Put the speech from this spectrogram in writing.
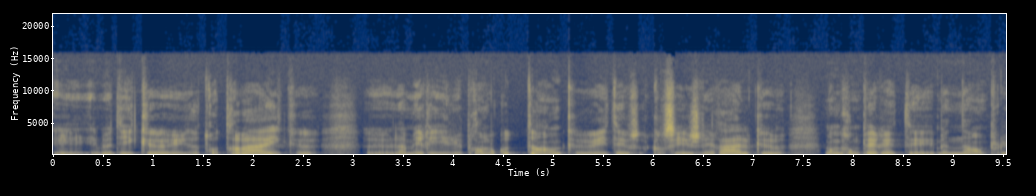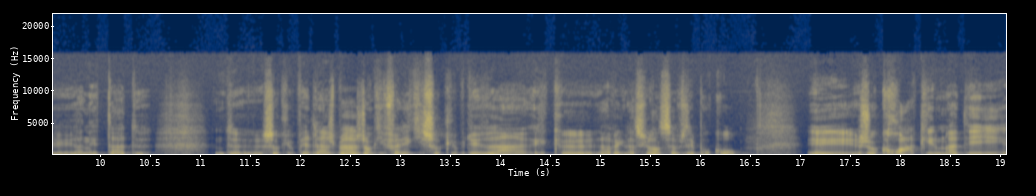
il, me dit qu'il a trop de travail, que euh, la mairie lui prend beaucoup de temps, qu'il était conseiller général, que mon grand-père était maintenant plus en état de, s'occuper de linge-bâche, donc il fallait qu'il s'occupe du vin, et qu'avec l'assurance, ça faisait beaucoup. Et je crois qu'il m'a dit,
